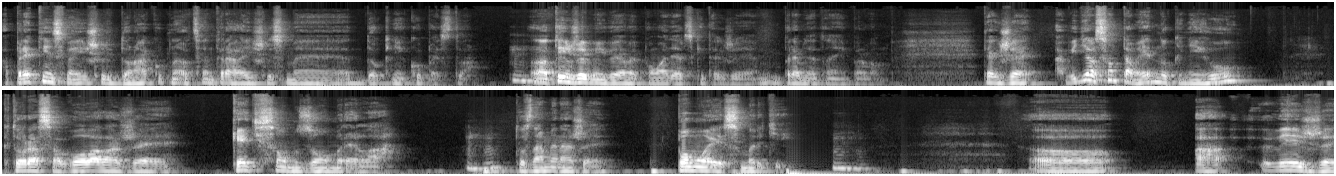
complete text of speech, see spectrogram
a predtým sme išli do nákupného centra a išli sme do knihkupectva. Mm-hmm. No, tým, že my vieme po maďarsky, takže pre mňa to nie je problém. Takže a videl som tam jednu knihu, ktorá sa volala, že Keď som zomrela. Mm-hmm. To znamená, že po mojej smrti. Mm-hmm. Uh, a vieš, že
